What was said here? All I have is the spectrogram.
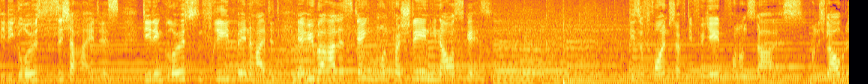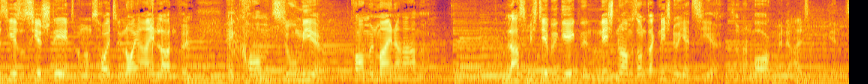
die die größte Sicherheit ist, die den größten Frieden beinhaltet, der über alles Denken und Verstehen hinausgeht. Diese Freundschaft, die für jeden von uns da ist. Und ich glaube, dass Jesus hier steht und uns heute neu einladen will. Hey, komm zu mir, komm in meine Arme. Lass mich dir begegnen, nicht nur am Sonntag, nicht nur jetzt hier, sondern morgen, wenn der Alltag beginnt.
